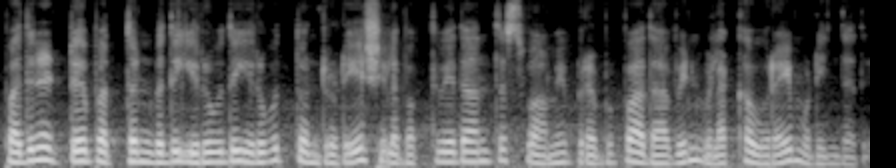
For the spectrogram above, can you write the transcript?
பதினெட்டு பத்தொன்பது இருபது இருபத்தொன்றுடைய சில பக்திவேதாந்த சுவாமி பிரபுபாதாவின் விளக்க உரை முடிந்தது.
